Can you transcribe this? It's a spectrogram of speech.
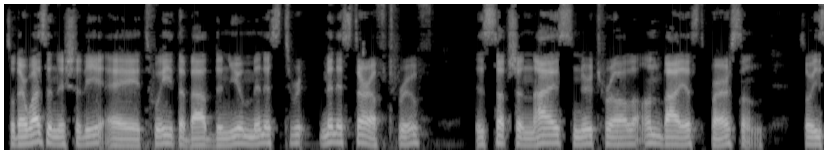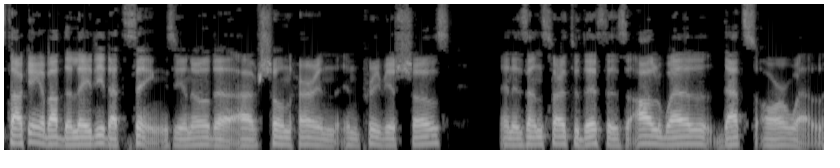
So there was initially a tweet about the new ministry, Minister of Truth is such a nice, neutral, unbiased person. So he's talking about the lady that sings, you know, the, I've shown her in, in previous shows. And his answer to this is, all well, that's Orwell.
